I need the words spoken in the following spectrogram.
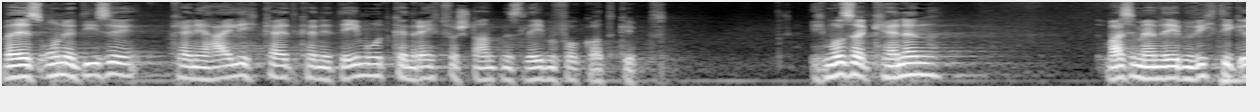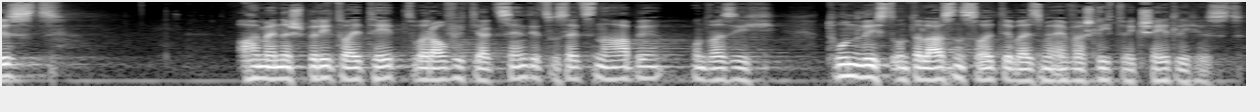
weil es ohne diese keine Heiligkeit, keine Demut, kein recht verstandenes Leben vor Gott gibt. Ich muss erkennen, was in meinem Leben wichtig ist, auch in meiner Spiritualität, worauf ich die Akzente zu setzen habe und was ich tunlichst unterlassen sollte, weil es mir einfach schlichtweg schädlich ist.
